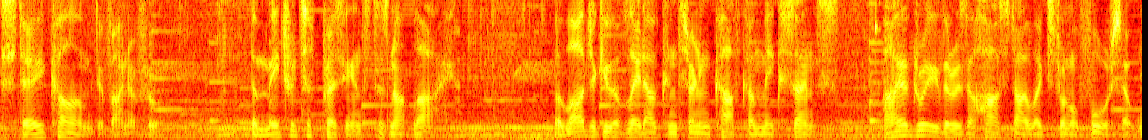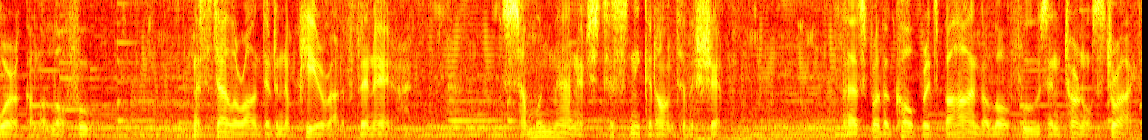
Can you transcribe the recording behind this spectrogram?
Stay calm, Diviner Fu. The Matrix of Prescience does not lie. The logic you have laid out concerning Kafka makes sense. I agree there is a hostile external force at work on the Luofu. The Stellaron didn't appear out of thin air. Someone managed to sneak it onto the ship. As for the culprits behind the Luofu's internal strife,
